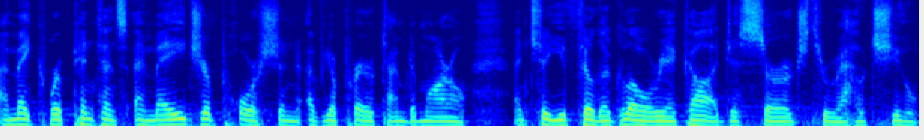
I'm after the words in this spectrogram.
I make repentance a major portion of your prayer time tomorrow until you feel the glory of God just surge throughout you.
